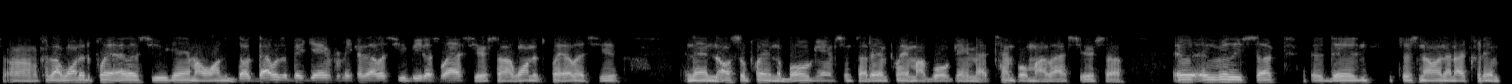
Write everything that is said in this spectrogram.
because um, I wanted to play LSU game. I wanted that was a big game for me because LSU beat us last year, so I wanted to play LSU, and then also play in the bowl game since I didn't play my bowl game at Temple my last year. So it it really sucked. It did just knowing that I couldn't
